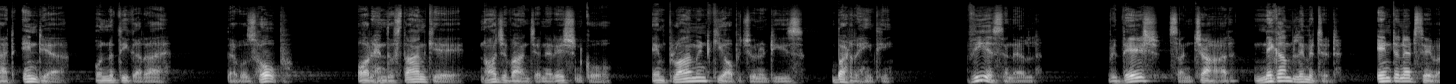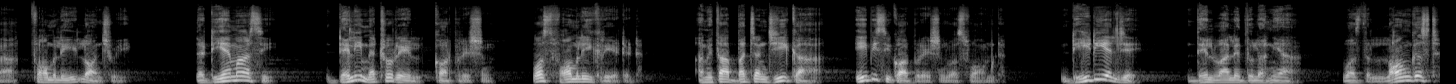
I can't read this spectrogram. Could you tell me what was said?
that India उन्नति कर रहा है। देयर वाज होप और हिंदुस्तान के नौजवान जनरेशन को एम्प्लॉयमेंट की अपॉर्चुनिटीज़ बढ़ रही थी। VSNL Videsh Sanchar Nigam limited, internet सेवा फॉर्मली लॉन्च हुई। The DMRC Delhi metro rail corporation was formally created Amitabh Bachchan ji का ABC corporation was formed DDLJ Dil Wale Dulhania was the longest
